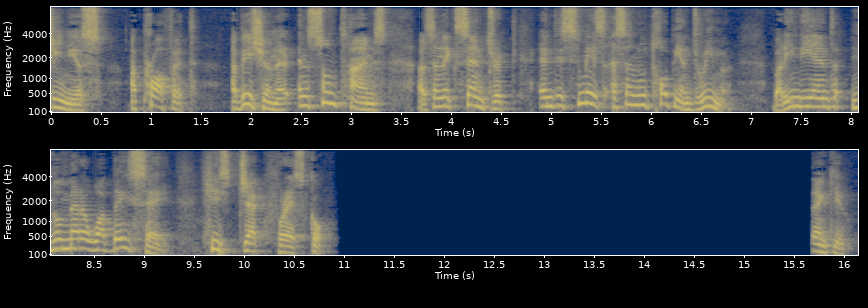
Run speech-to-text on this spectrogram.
genius, a prophet, a visionary, and sometimes as an eccentric and dismissed as an utopian dreamer. But in the end, no matter what they say, he's Jacque Fresco. Thank you.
